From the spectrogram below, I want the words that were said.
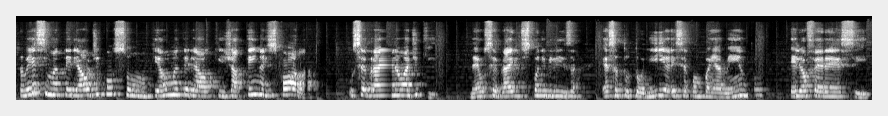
Então, esse material de consumo, que é um material que já tem na escola, o Sebrae não adquire. Né? O Sebrae disponibiliza essa tutoria, esse acompanhamento, ele oferece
